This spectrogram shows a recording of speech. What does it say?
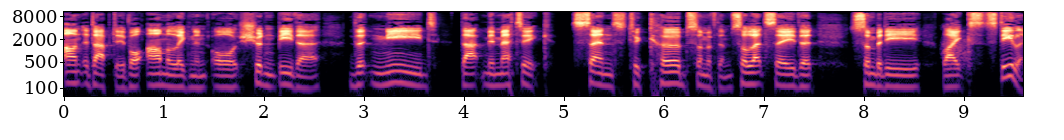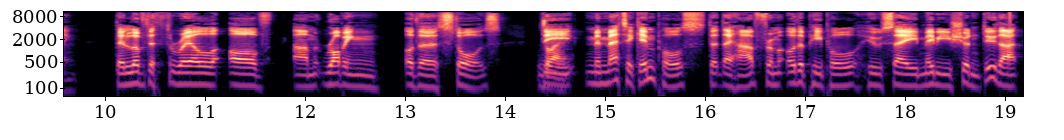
aren't adaptive or are malignant or shouldn't be there, that need that mimetic sense to curb some of them? So let's say that somebody likes stealing. They love the thrill of um, robbing other stores. The Right. mimetic impulse that they have from other people who say maybe you shouldn't do that,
